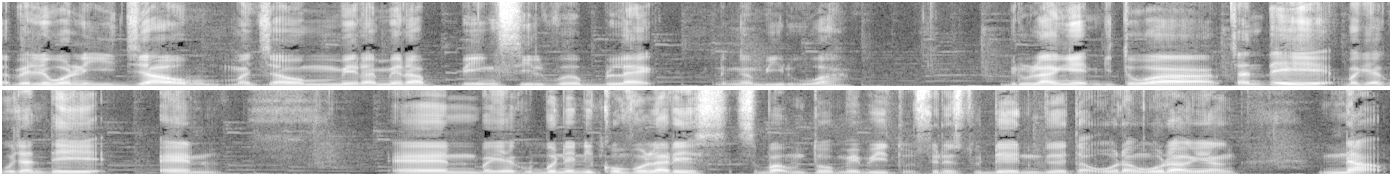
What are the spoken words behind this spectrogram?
Tapi ada warna hijau, macam merah-merah pink, silver, black dengan biru lah. Biru langit gitu lah. Cantik. Bagi aku cantik. And And bagi aku benda ni confirm laris. Sebab untuk maybe untuk student-student ke Tak orang-orang yang nak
